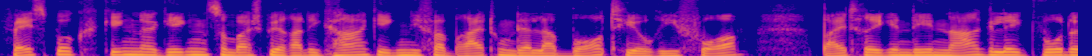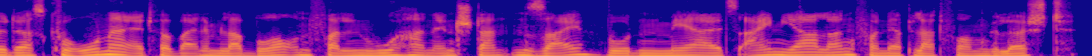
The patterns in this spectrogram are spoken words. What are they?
Facebook ging dagegen zum Beispiel radikal gegen die Verbreitung der Labortheorie vor. Beiträge, in denen nahegelegt wurde, dass Corona etwa bei einem Laborunfall in Wuhan entstanden sei, wurden mehr als ein Jahr lang von der Plattform gelöscht.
